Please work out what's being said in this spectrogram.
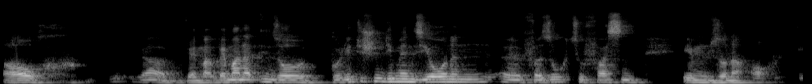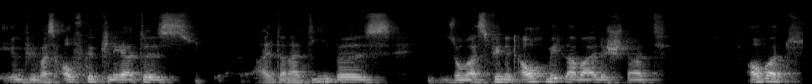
auch ja, wenn man, wenn man in so politischen Dimensionen äh, versucht zu fassen, eben so eine irgendwie was Aufgeklärtes, Alternatives, sowas findet auch mittlerweile statt. Auch was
